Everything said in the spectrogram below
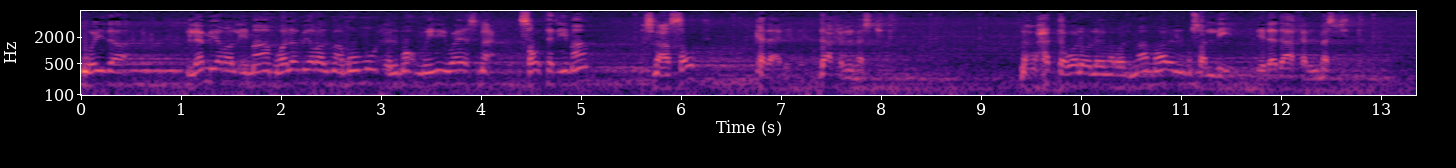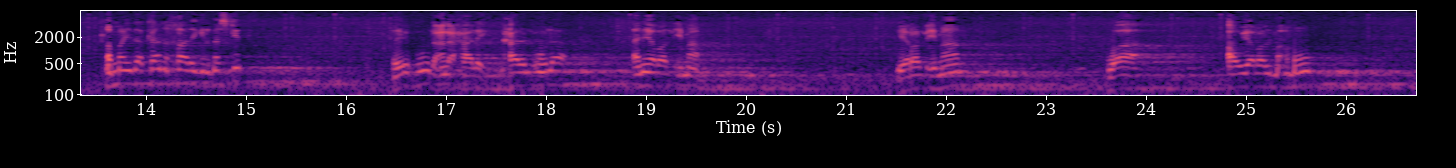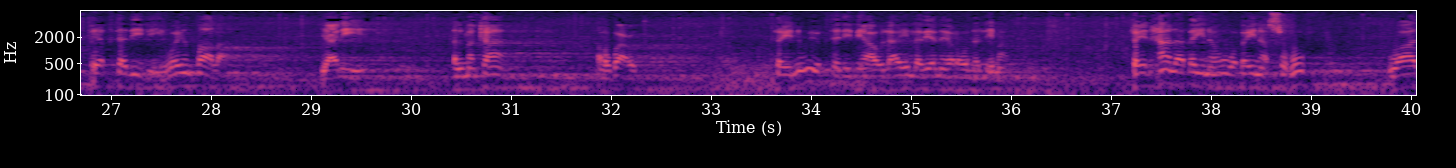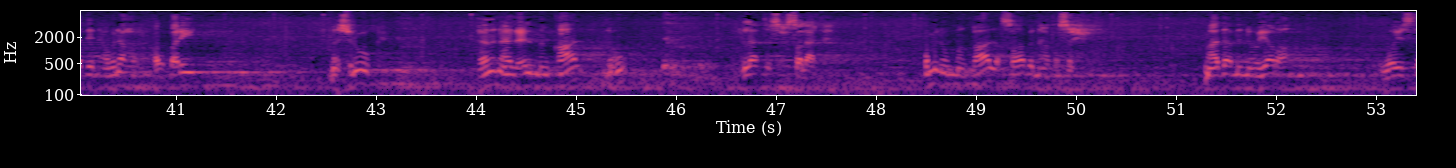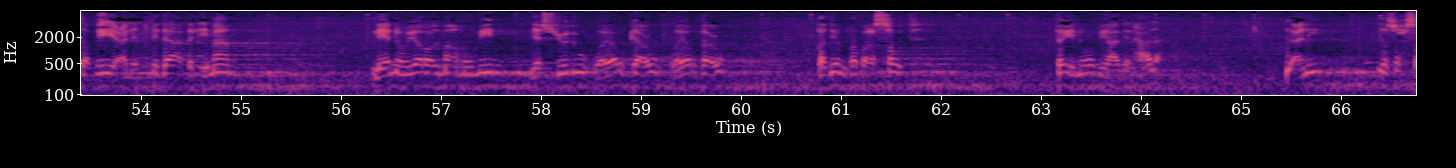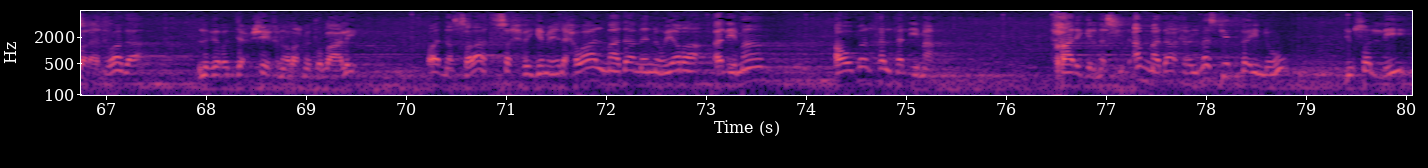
وإذا لم يرى الإمام ولم يرى المأموم المؤمنين ويسمع صوت الإمام يسمع الصوت كذلك داخل المسجد. له حتى ولو لم يرى الإمام ولا المصلين إذا داخل المسجد. أما إذا كان خارج المسجد فيكون على حالين. الحالة الأولى أن يرى الإمام. يرى الإمام و أو يرى المأموم فيقتدي به وإن طال. يعني المكان أو بعد. فإنه يقتدي بهؤلاء الذين يرون الإمام. فإن حال بينه وبين الصفوف واد أو نهر أو طريق مسلوك فمن أهل العلم من قال أنه لا تصح صلاته. ومنهم من قال الصواب أنها تصح. ما دام أنه يرى ويستطيع الاقتداء بالإمام لأنه يرى المأمومين يسجدوا ويركعوا ويرفعوا قد ينقطع الصوت. فإنه في هذه الحالة. يعني تصح صلاته وهذا الذي رجح شيخنا رحمة الله عليه وأن الصلاة تصح في جميع الأحوال ما دام أنه يرى الإمام أو من خلف الإمام خارج المسجد. أما داخل المسجد فإنه يصلي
